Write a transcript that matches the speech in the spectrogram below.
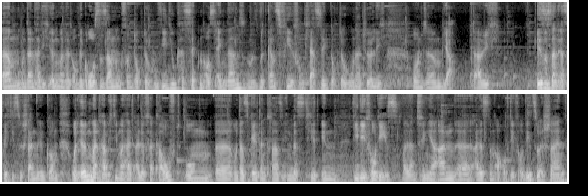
Ähm, und dann hatte ich irgendwann halt auch eine große Sammlung von Doctor Who Videokassetten aus England, mit ganz viel von Classic Doctor Who natürlich. Und ähm, ja, dadurch ist es dann erst richtig zustande gekommen. Und irgendwann habe ich die mal halt alle verkauft um, äh, und das Geld dann quasi investiert in die DVDs. Weil dann fing ja an, äh, alles dann auch auf DVD zu erscheinen,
